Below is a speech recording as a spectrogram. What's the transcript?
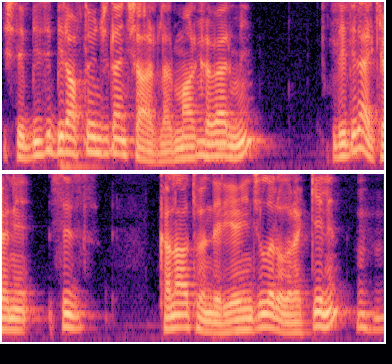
İşte bizi bir hafta önceden çağırdılar. Marka Hı hı. vermeyin. Dediler ki hani siz kanaat önderi yayıncılar olarak gelin. Hı hı.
